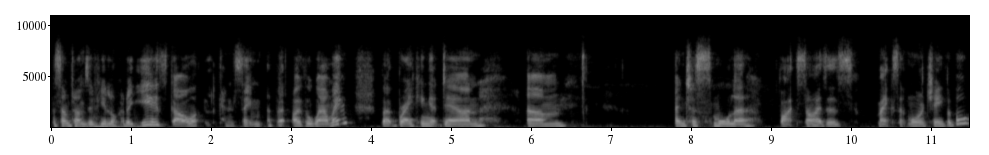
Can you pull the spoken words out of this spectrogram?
But sometimes if you look at a year's goal, it can seem a bit overwhelming, but breaking it down um, into smaller bite sizes makes it more achievable.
